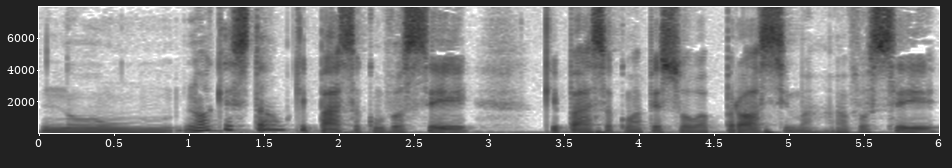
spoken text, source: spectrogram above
num, numa questão que passa com você, que passa com a pessoa próxima a você,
